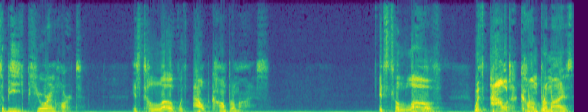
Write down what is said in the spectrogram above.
To be pure in heart is to love without compromise. It's to love without compromise.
